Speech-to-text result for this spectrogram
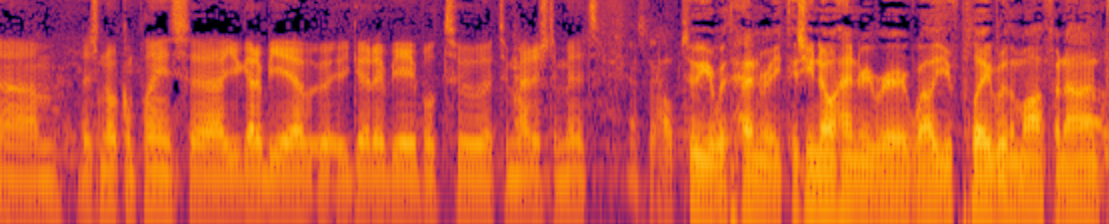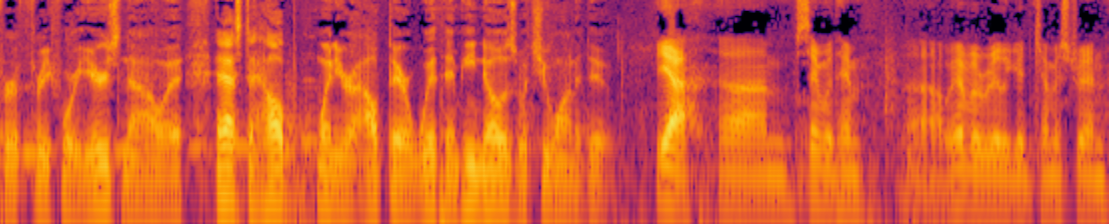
um, there's no complaints. Uh, you got to be able you got to be able to to manage the minutes. It has to help too. You're with Henri because you know Henri very well. You've played with him off and on for three four years now. It has to help when you're out there with him. He knows what you want to do. Yeah, um, same with him. Uh, we have a really good chemistry and.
